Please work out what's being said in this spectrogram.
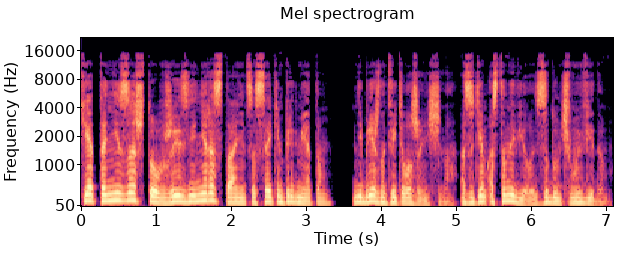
Кетта ни за что в жизни не расстанется с этим предметом», небрежно ответила женщина, а затем остановилась задумчивым видом.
